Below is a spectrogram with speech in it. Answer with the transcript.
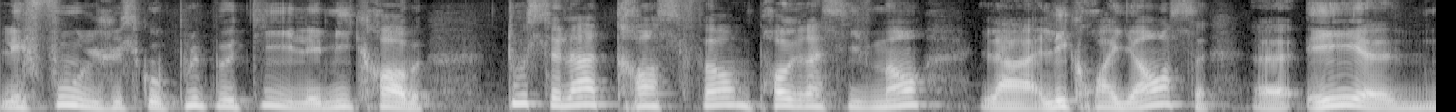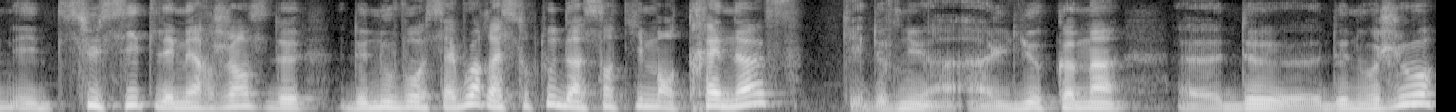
les foules jusqu'aux plus petits, les microbes, tout cela transforme progressivement les croyances et, suscite l'émergence de nouveaux savoirs et surtout d'un sentiment très neuf qui est devenu un, lieu commun euh, de, de, nos jours,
